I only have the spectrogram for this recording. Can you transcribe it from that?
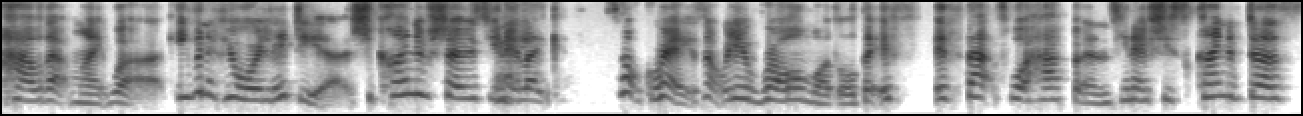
how that might work. Even if you're Lydia, she kind of shows, you yes. know, like it's not great, it's not really a role model, but if if that's what happens, you know, she's kind of does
